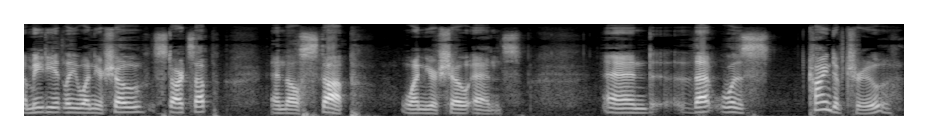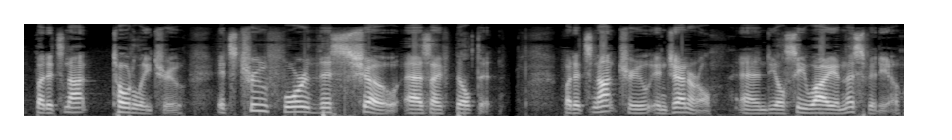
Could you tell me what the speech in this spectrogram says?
immediately when your show starts up, and they'll stop when your show ends. And that was kind of true, but it's not totally true. It's true for this show as I've built it, but it's not true in general, and you'll see why in this video.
